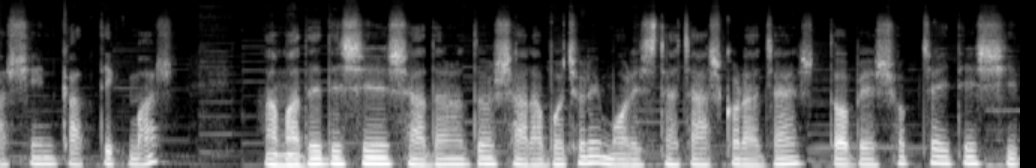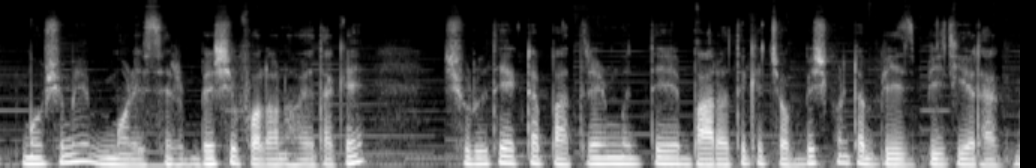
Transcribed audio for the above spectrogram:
আশ্বিন কার্তিক মাস। আমাদের দেশে সাধারণত সারা বছরে মরিচটা চাষ করা যায়, তবে সবচাইতে শীত মৌসুমে মরিচের বেশি ফলন হয়ে থাকে। শুরুতে একটা পাত্রের মধ্যে বারো থেকে চব্বিশ ঘণ্টা বীজ ভিজিয়ে রাখব,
